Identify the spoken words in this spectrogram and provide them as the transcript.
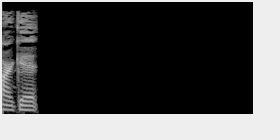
Market.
